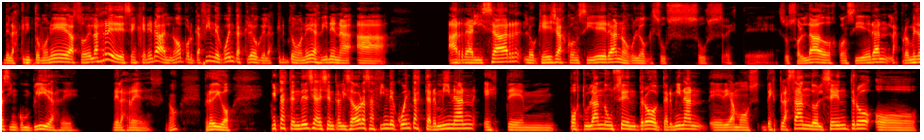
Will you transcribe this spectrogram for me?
de, las criptomonedas o de las redes en general, ¿no? Porque a fin de cuentas creo que las criptomonedas vienen a, realizar lo que ellas consideran o lo que sus, sus, este, sus soldados consideran las promesas incumplidas de, de las redes, ¿no? Pero digo, estas tendencias descentralizadoras a fin de cuentas terminan este, postulando un centro, o terminan, eh, digamos, desplazando el centro o,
